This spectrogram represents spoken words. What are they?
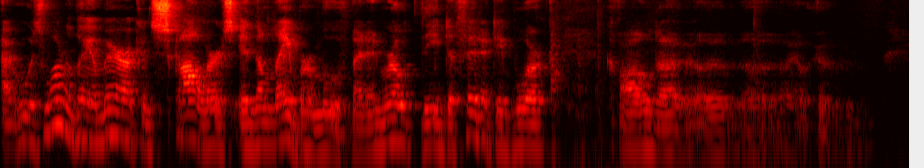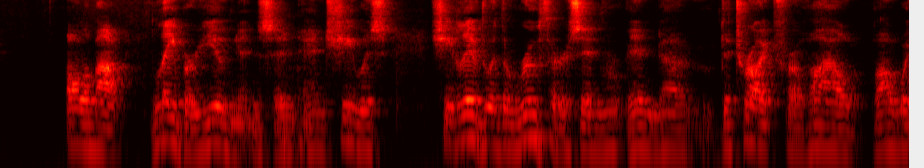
uh, who was one of the American scholars in the labor movement and wrote the definitive work called uh, uh, uh, all about labor unions and, and she was she lived with the Reuthers in in uh, Detroit for a while while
